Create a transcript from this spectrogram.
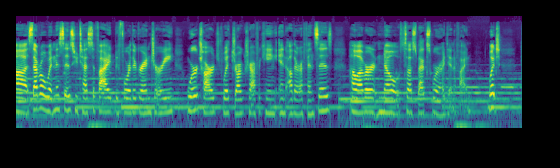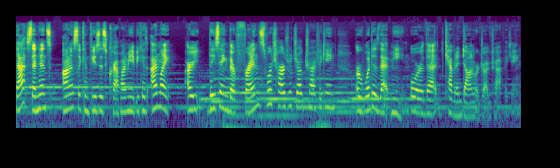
Uh, several witnesses who testified before the grand jury were charged with drug trafficking and other offenses. However, no suspects were identified. Which that sentence honestly confuses crap on me because I'm like, are they saying their friends were charged with drug trafficking? Or what does that mean? Or that Kevin and Don were drug trafficking.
